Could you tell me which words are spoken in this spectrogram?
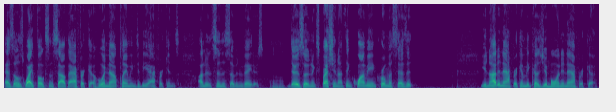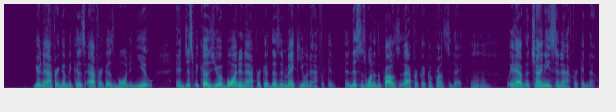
as those white folks in South Africa who are now claiming to be Africans are the descendants of invaders. Mm-hmm. There's an expression, I think Kwame Nkrumah says it, you're not an African because you're born in Africa. You're an African because Africa is born in you. And just because you're born in Africa doesn't make you an African. And this is one of the problems that Africa confronts today. Mm-hmm. We have the Chinese in Africa now.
